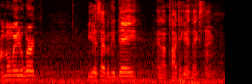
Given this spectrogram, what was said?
on my way to work. You guys have a good day and I'll talk to you guys next time.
